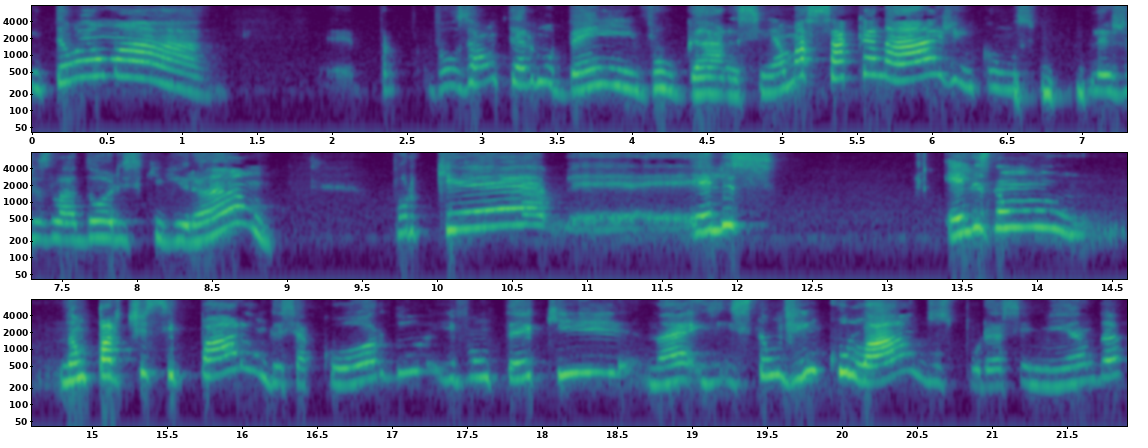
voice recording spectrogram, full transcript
Então é uma é, vou usar um termo bem vulgar assim, é uma sacanagem com os legisladores que virão, porque é, eles eles não não participaram desse acordo e vão ter que, né, estão vinculados por essa emenda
